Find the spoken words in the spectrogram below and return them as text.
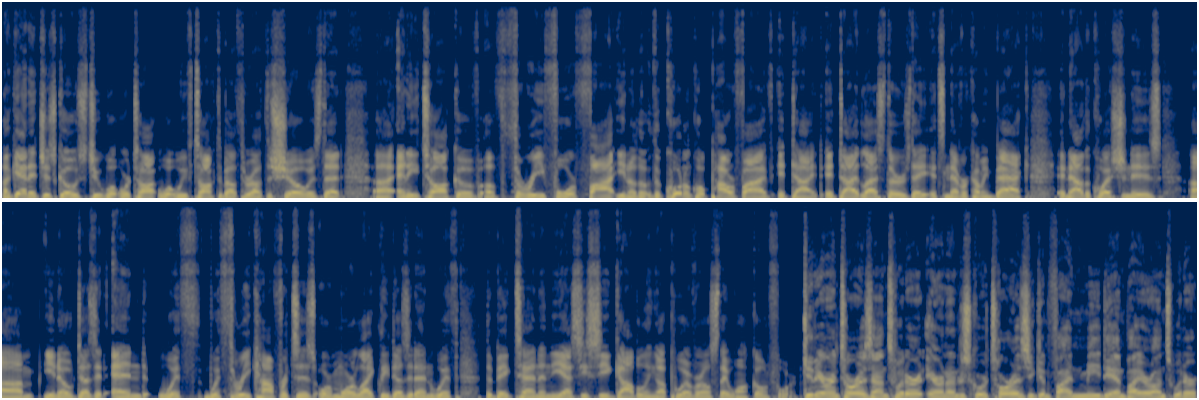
Again, it just goes to what we're talk, what we've talked about throughout the show is that uh, any talk of of three, four, five, you know, the, the quote unquote Power Five, it died. It died last Thursday. It's never coming back. And now the question is, um, you know, does it end with with three conferences, or more likely, does it end with the Big Ten and the SEC gobbling up whoever else they want going forward? Get Aaron Torres on Twitter at Aaron underscore Torres. You can find me, Dan Beyer, on Twitter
